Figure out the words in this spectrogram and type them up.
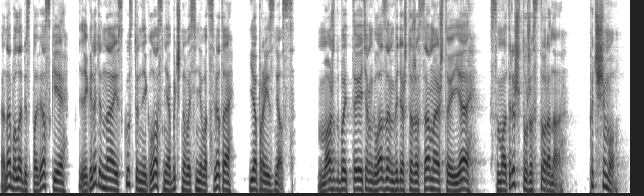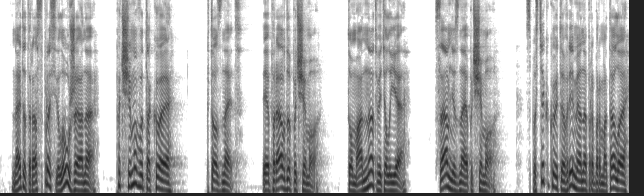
Она была без повязки, и, глядя на искусственный глаз необычного синего цвета, я произнес: «Может быть, ты этим глазом видишь то же самое, что и я, смотришь в ту же сторону?» «Почему?» На этот раз спросила уже она. «Почему вы такое...» «Кто знает. И правда почему?» Туманно ответил я. «Сам не знаю почему». Спустя какое-то время она пробормотала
